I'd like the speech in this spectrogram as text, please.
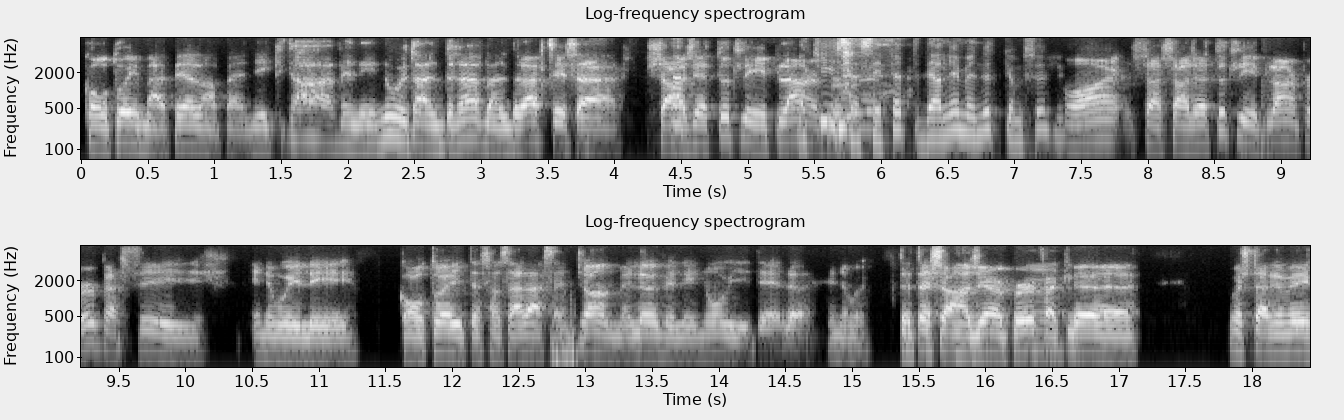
Comtois, il m'appelle en panique. Ah, Veleno est dans le draft, dans le draft. Tu sais, ça changeait tous les plans. un peu, ça s'est fait dernière minute comme ça. Ouais, ça changeait tous les plans un peu parce que, anyway, les Comtois il était censé aller à Saint John, mais là, Veleno, il était là. Anyway, tout a changé un peu. Ouais. Fait que là, moi, je suis arrivé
